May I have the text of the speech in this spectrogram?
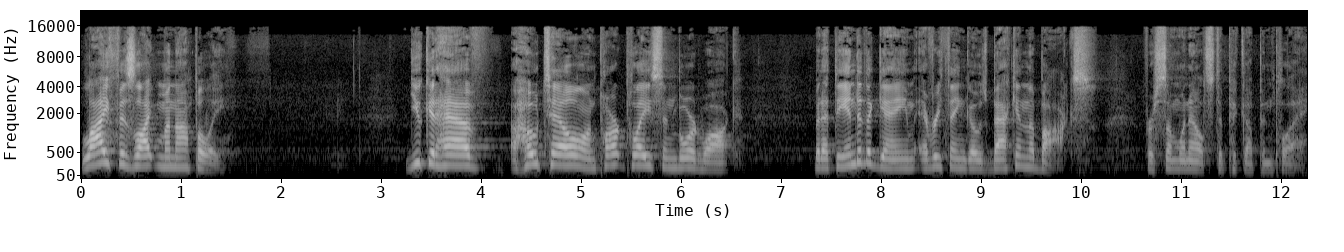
life is like Monopoly. You could have a hotel on Park Place and Boardwalk, but at the end of the game, everything goes back in the box for someone else to pick up and play.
